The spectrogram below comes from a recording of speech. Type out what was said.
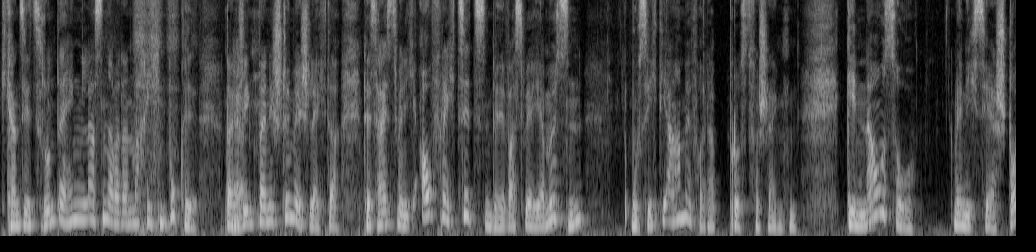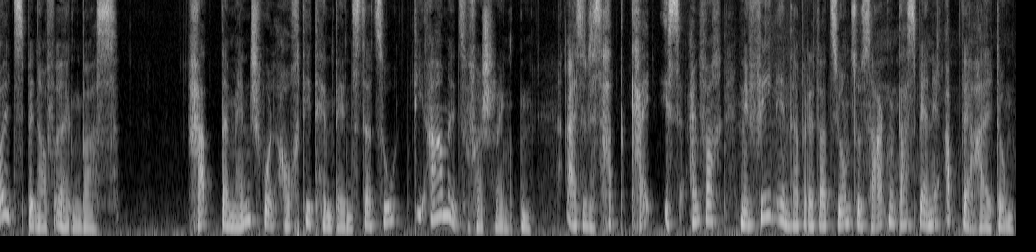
Ich kann sie jetzt runterhängen lassen, aber dann mache ich einen Buckel. Dann Ja. klingt meine Stimme schlechter. Das heißt, wenn ich aufrecht sitzen will, was wir ja müssen, muss ich die Arme vor der Brust verschränken. Genauso, wenn ich sehr stolz bin auf irgendwas, hat der Mensch wohl auch die Tendenz dazu, die Arme zu verschränken. Also das hat ist einfach eine Fehlinterpretation zu sagen, das wäre eine Abwehrhaltung.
